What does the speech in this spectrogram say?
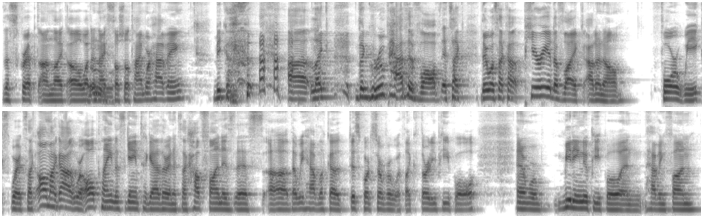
the script on like, oh, what a nice social time we're having because uh, like the group has evolved. It's like there was like a period of like I don't know four weeks where it's like, oh my god, we're all playing this game together, and it's like, how fun is this? Uh, that we have like a Discord server with like 30 people, and we're meeting new people and having fun.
